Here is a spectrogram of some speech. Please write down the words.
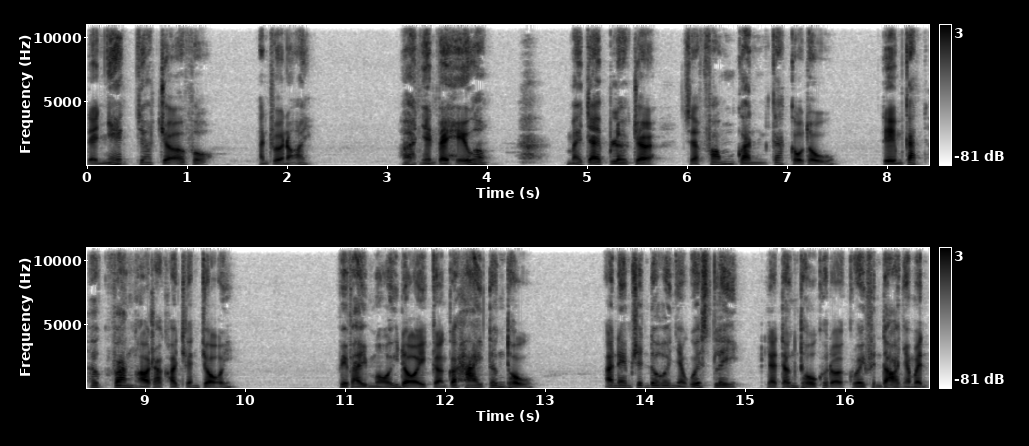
để nhét cho trở vô. Anh vừa nói. À, nhìn vậy hiểu không? Mấy trái Bludger sẽ phóng quanh các cầu thủ, tìm cách hất văng họ ra khỏi cánh chổi. Vì vậy mỗi đội cần có hai tấn thủ. Anh em sinh đôi nhà Wesley là tấn thủ của đội Gryffindor nhà mình.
